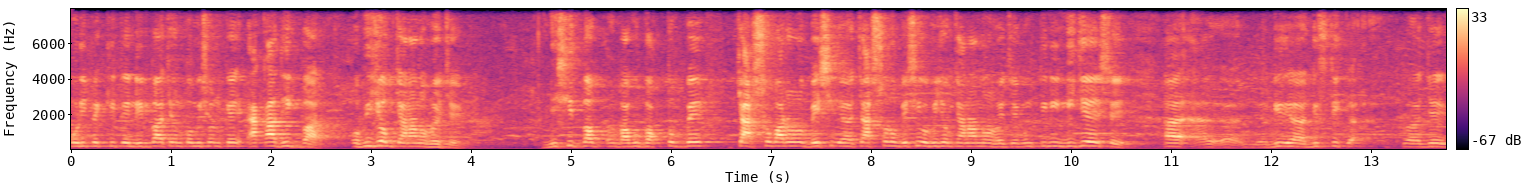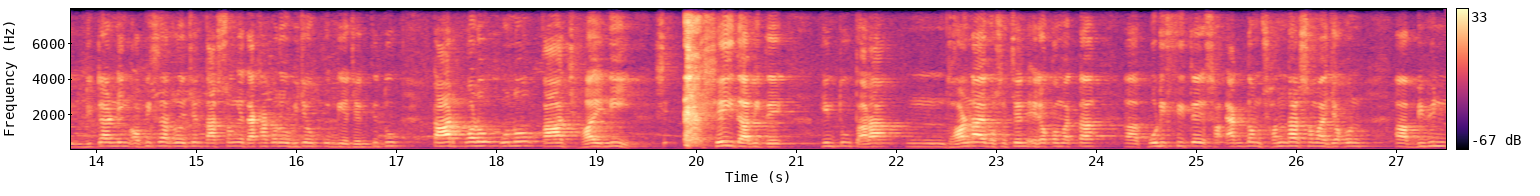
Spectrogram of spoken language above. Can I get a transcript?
পরিপ্রেক্ষিতে নির্বাচন কমিশনকে একাধিকবার অভিযোগ জানানো হয়েছে। নিশীত বাবুর বক্তব্যে চারশো বারোরও বেশি চারশোরও বেশি অভিযোগ জানানো হয়েছে এবং তিনি নিজে এসে ডিস্ট্রিক্ট যে রিটার্নিং অফিসার রয়েছেন, তার সঙ্গে দেখা করে অভিযোগ দিয়েছেন। কিন্তু তারপরও কোনো কাজ হয়নি। সেই দাবিতে কিন্তু তারা ধর্নায় বসেছেন। এরকম একটা পরিস্থিতিতে একদম সন্ধ্যার সময় যখন বিভিন্ন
